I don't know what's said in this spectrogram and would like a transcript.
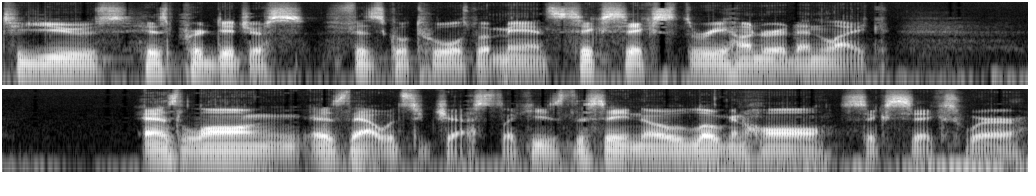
to use his prodigious physical tools. But man, 6'6, 300, and like as long as that would suggest. Like he's this ain't no Logan Hall 6'6, where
